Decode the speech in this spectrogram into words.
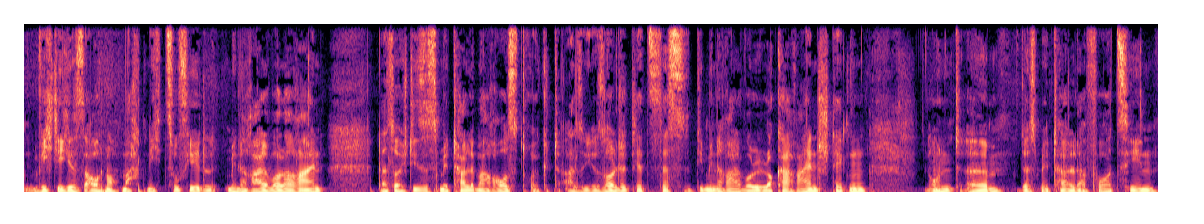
wichtig ist auch noch, macht nicht zu viel Mineralwolle rein, dass euch dieses Metall immer rausdrückt. Also ihr solltet jetzt das, die Mineralwolle locker reinstecken und ähm, das Metall davor ziehen.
